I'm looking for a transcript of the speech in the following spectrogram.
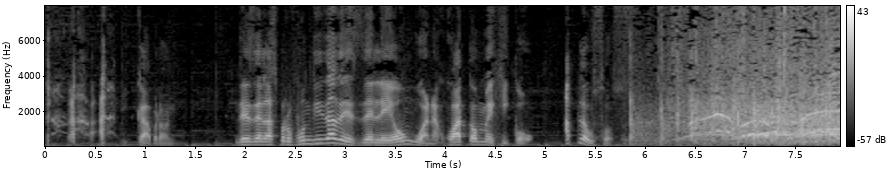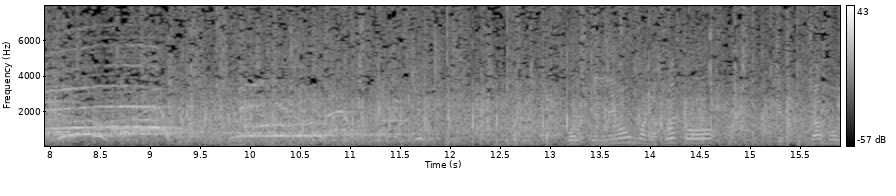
Cabrón. Desde las profundidades de León, Guanajuato, México. Aplausos. Porque en León, Guanajuato, escuchamos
